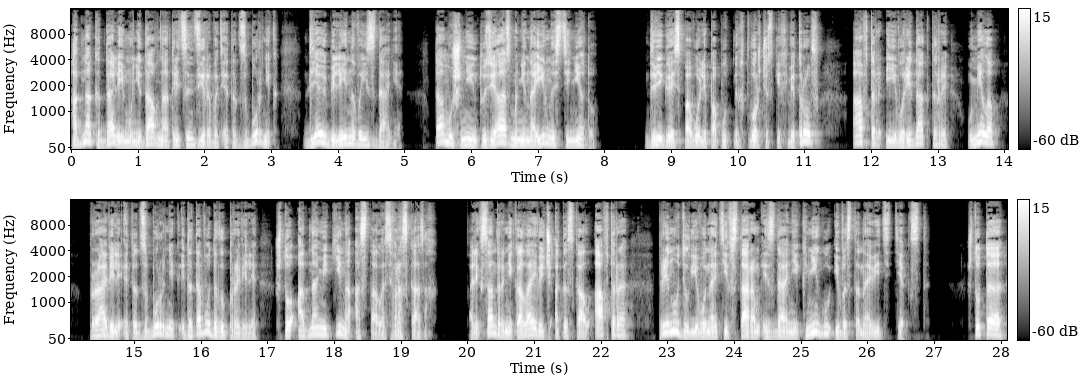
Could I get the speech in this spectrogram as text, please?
Однако дали ему недавно отрецензировать этот сборник для юбилейного издания. Там уж ни энтузиазма, ни наивности нету. Двигаясь по воле попутных творческих ветров, автор и его редакторы умело правили этот сборник и до того довыправили, что одна Микина осталась в рассказах. Александр Николаевич отыскал автора, принудил его найти в старом издании книгу и восстановить текст. Что-то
